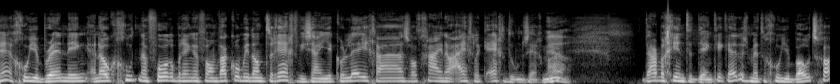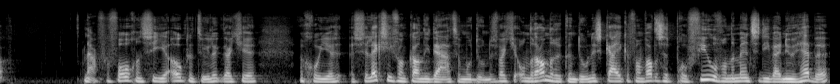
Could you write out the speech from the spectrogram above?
hè, goede branding en ook goed naar voren brengen van waar kom je dan terecht? Wie zijn je collega's? Wat ga je nou eigenlijk echt doen, zeg maar. ja. Daar begint het, denk ik, hè? dus met een goede boodschap. Nou, vervolgens zie je ook natuurlijk dat je een goede selectie van kandidaten moet doen. Dus wat je onder andere kunt doen is kijken van wat is het profiel van de mensen die wij nu hebben.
